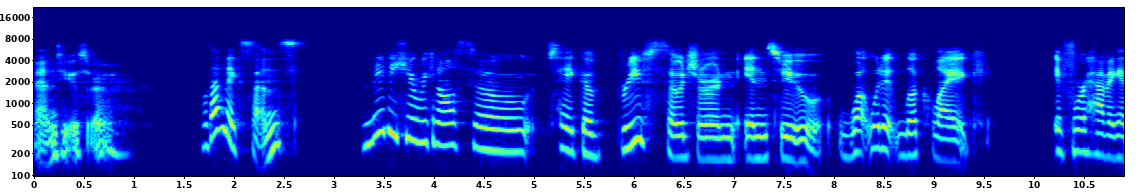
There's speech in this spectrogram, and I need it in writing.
end user. Well, that makes sense. Maybe here we can also take a brief sojourn into what would it look like if we're having a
